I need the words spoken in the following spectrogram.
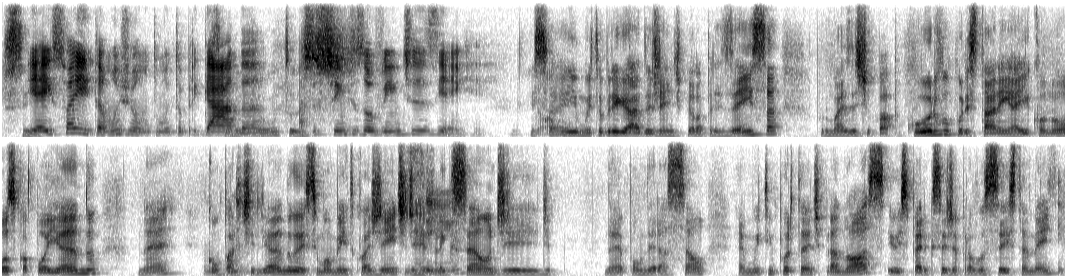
Sim. E é isso aí. Tamo junto. Muito obrigada. Assistentes, ouvintes e Henry. Isso aí. Muito obrigado, gente, pela presença por mais este papo curvo, por estarem aí conosco, apoiando, né? Uhum. Compartilhando esse momento com a gente de Sim. reflexão, de, de né, ponderação. É muito importante para nós, eu espero que seja para vocês também. Sim.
